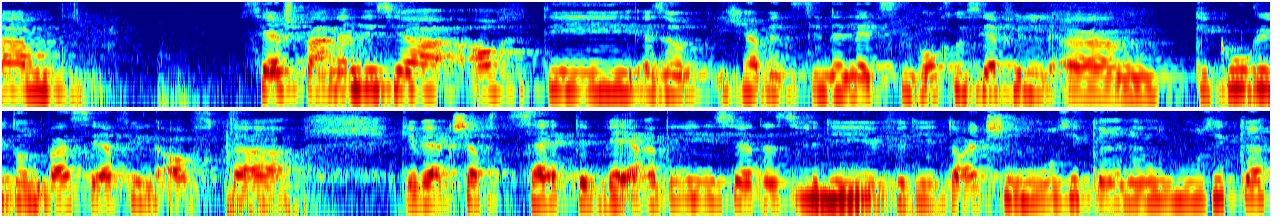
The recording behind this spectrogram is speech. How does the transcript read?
ähm, sehr spannend ist ja auch die, also ich habe jetzt in den letzten Wochen sehr viel ähm, gegoogelt und war sehr viel auf der Gewerkschaftsseite Verdi, ist ja das für, mhm. die, für die deutschen Musikerinnen und Musiker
